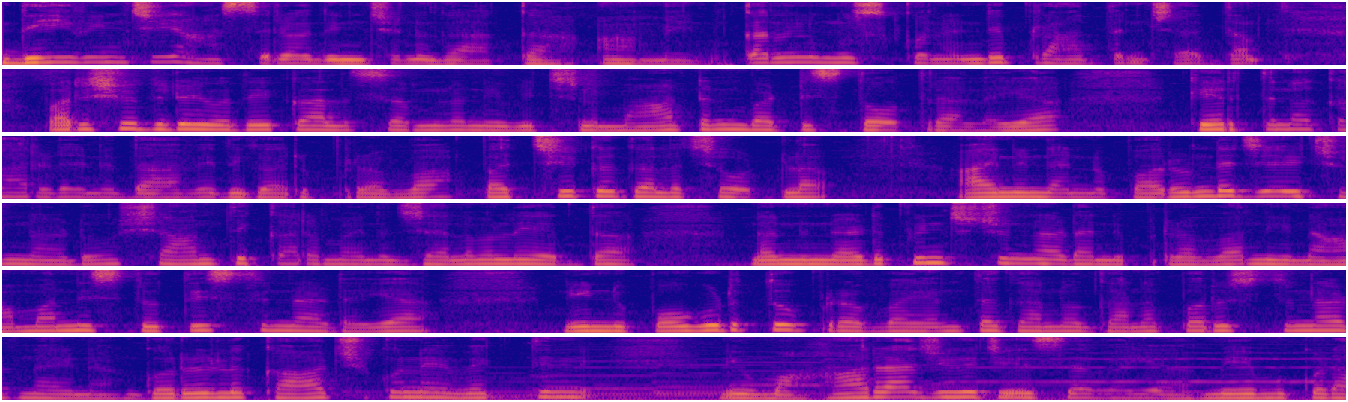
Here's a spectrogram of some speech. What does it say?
దీవించి ఆశీర్వదించును గాక ఆమె కనులు మూసుకోనండి ప్రార్థన చేద్దాం. పరిశుద్ధుడే ఉదయకాల సమయంలో నీవు ఇచ్చిన మాటను బట్టి స్తోత్రాలయ్యా. కీర్తనకారుడైన దావేది గారు ప్రవ్వ పచ్చిక గల చోట్ల ఆయన నన్ను పరుండజేయుచున్నాడు. శాంతికరమైన జలముల యొద్ద నన్ను నడిపించుచున్నాడని ప్రభ నీ నామాన్ని స్థుతిస్తున్నాడయ్యా నిన్ను పొగుడుతూ ప్రభ ఎంతగానో గణపరుస్తున్నాడు నాయన. గొర్రెలు కాచుకునే వ్యక్తిని నీవు మహారాజుగా చేసావయ్యా. మేము కూడా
